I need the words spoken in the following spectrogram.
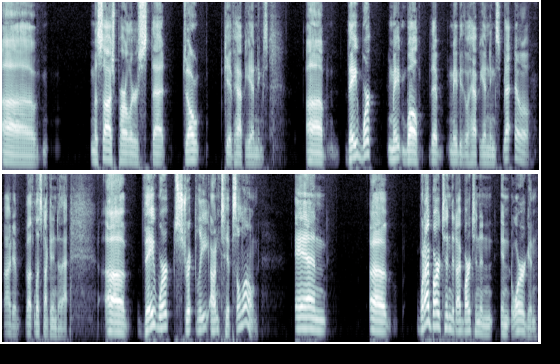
uh, massage parlors that don't give happy endings. They work, well, maybe the happy endings. Oh, I didn't, let's not get into that. Uh, they work strictly on tips alone. And uh, when I bartended, I bartended in, in Oregon,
